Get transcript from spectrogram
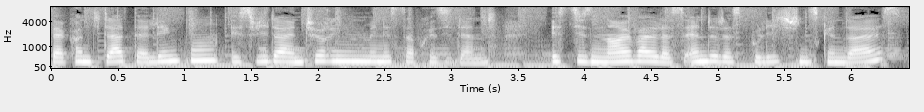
der Kandidat der Linken, ist wieder in Thüringen Ministerpräsident. Ist diese Neuwahl das Ende des politischen Skandals?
